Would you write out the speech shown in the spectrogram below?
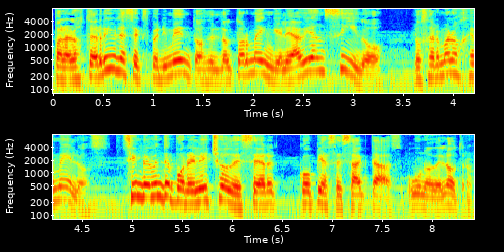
para los terribles experimentos del Dr. Mengele habían sido los hermanos gemelos, simplemente por el hecho de ser copias exactas uno del otro.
